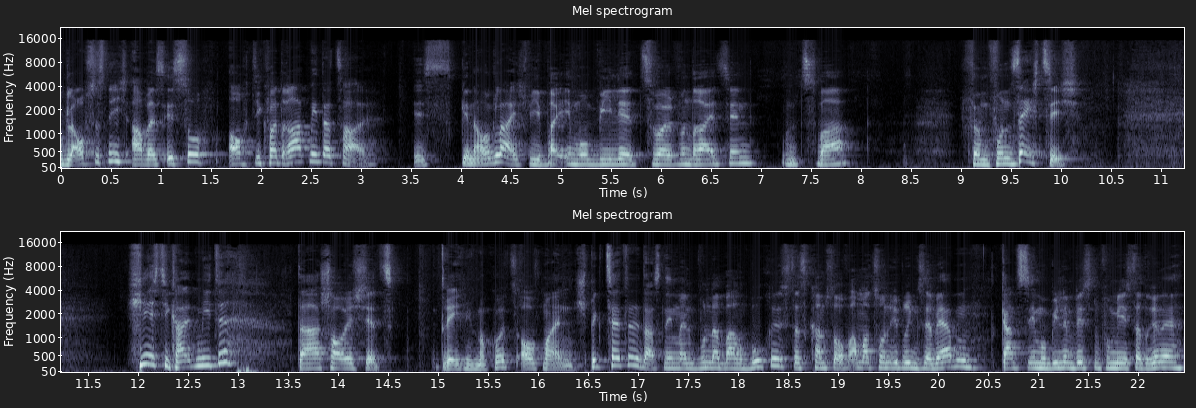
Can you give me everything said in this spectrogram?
Du glaubst es nicht, aber es ist so, auch die Quadratmeterzahl ist genau gleich wie bei Immobilie 12 und 13 und zwar 65. Hier ist die Kaltmiete. Da schaue ich jetzt, drehe ich mich mal kurz auf meinen Spickzettel, das neben meinem wunderbaren Buch ist. Das kannst du auf Amazon übrigens erwerben. Ganzes Immobilienwissen von mir ist da drin.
